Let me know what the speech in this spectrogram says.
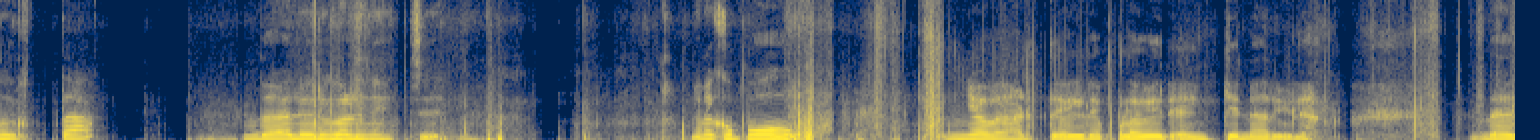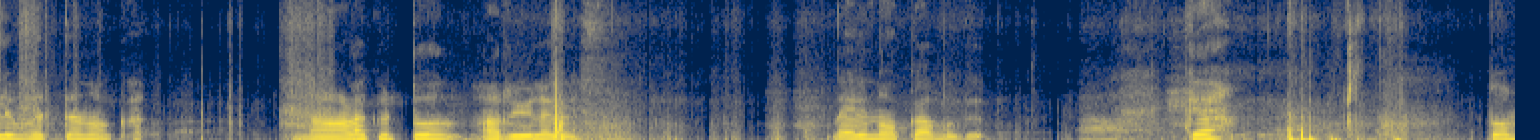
നിർത്ത. എന്തായാലും ഒരു കളി ജയിച്ച്. ഇങ്ങനെയൊക്കെ പോവും. ഇനി അടുത്ത വീട് എപ്പോഴാണ് വരിക എനിക്ക് തന്നെ അറിയില്ല. എന്തായാലും വരുത്താൻ നോക്കാം. നാളെ കിട്ടുമോ അറിയില്ല ഗൈസ് എന്തായാലും നോക്കാം നമുക്ക്. ഓക്കെ. ഇപ്പം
